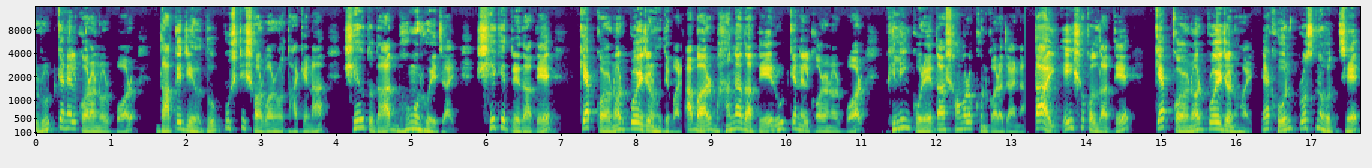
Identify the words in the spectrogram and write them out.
রুট ক্যানেল করানোর পর দাঁতে যেহেতু পুষ্টি সরবরাহ থাকে না, সেহেতু দাঁত ভঙ্গুর হয়ে যায়। সেক্ষেত্রে দাঁতে ক্যাপ করানোর প্রয়োজন হতে পারে। আবার ভাঙা দাঁতে রুট ক্যানেল করানোর পর ফিলিং করে তা সংরক্ষণ করা যায় না। তাই এই সকল দাঁতে ক্যাপ করানোর প্রয়োজন হয়। এখন প্রশ্ন হচ্ছে,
